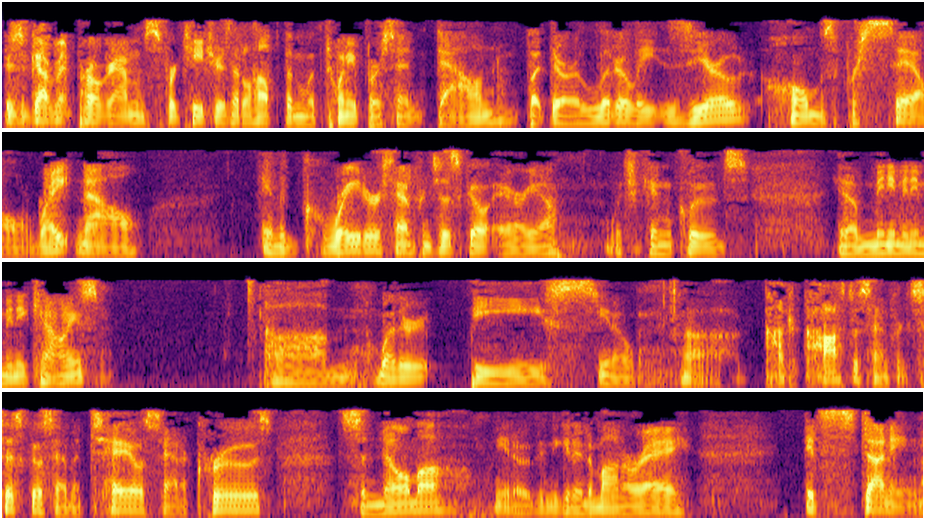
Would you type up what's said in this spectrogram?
There's government programs for teachers that'll help them with 20% down, but there are literally zero homes for sale right now in the greater San Francisco area, which includes, you know, many, many, many counties. Um, whether it be, you know, uh, Contra Costa, San Francisco, San Mateo, Santa Cruz, Sonoma, you know, then you get into Monterey. It's stunning.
